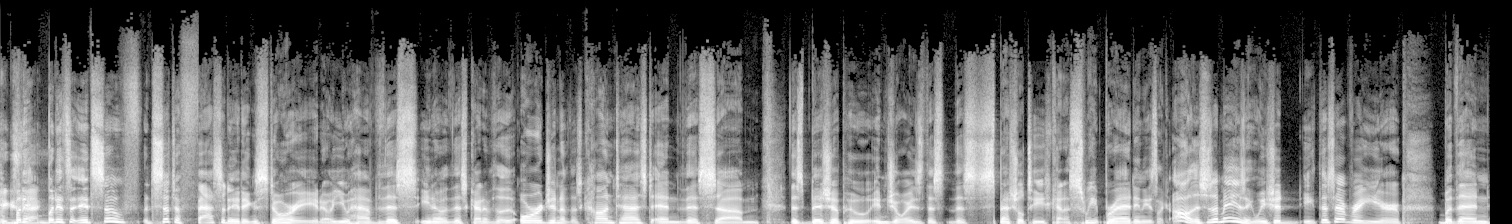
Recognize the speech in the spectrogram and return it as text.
Exactly. but it, but it's it's so it's such a fascinating story. You know, you have this you know this kind of the origin of this contest and this um, this bishop who enjoys this this specialty kind of sweet bread, and he's like, oh, this is amazing. We should eat this every year. But then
